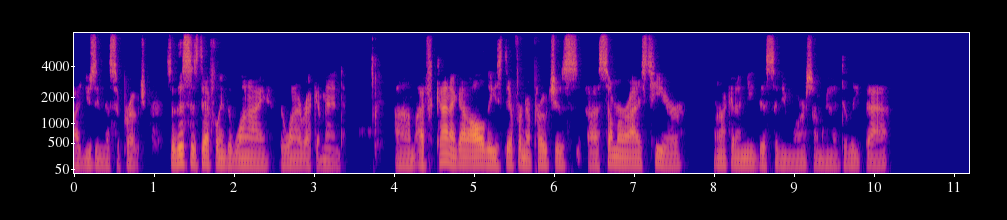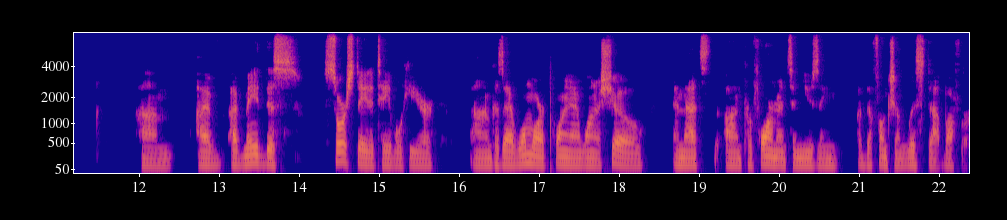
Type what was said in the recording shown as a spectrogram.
uh, using this approach. So this is definitely the one I the one I recommend. Um, I've kind of got all these different approaches uh, summarized here. We're not going to need this anymore, so I'm going to delete that. Um, I've, I've made this source data table here because um, I have one more point I want to show, and that's on performance and using the function list.buffer.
